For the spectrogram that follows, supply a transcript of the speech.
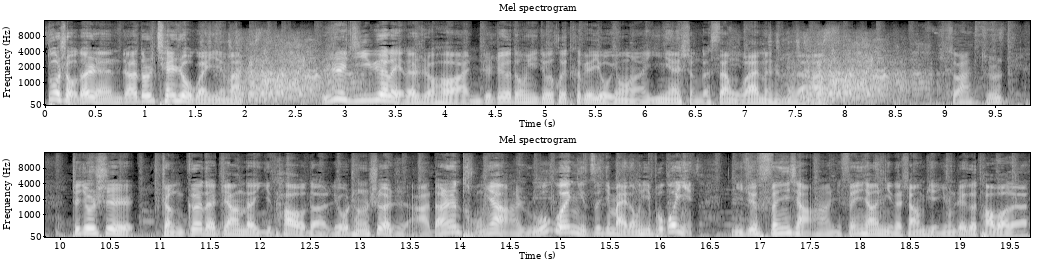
剁手的人，你知道都是千手观音嘛。日积月累的时候啊，你这这个东西就会特别有用啊，一年省个三五万的什么的啊，是吧？就是，这就是整个的这样的一套的流程设置啊。当然，同样啊，如果你自己买东西不过瘾，你去分享啊，你分享你的商品，用这个淘宝的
